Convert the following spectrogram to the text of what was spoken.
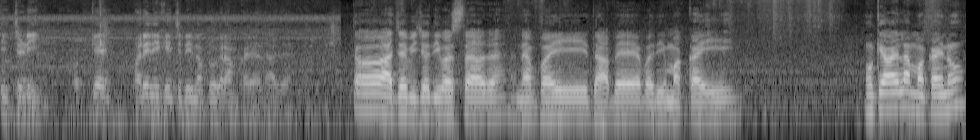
ખીચડી. ઓકે ફરીથી ખીચડીનો પ્રોગ્રામ કર્યા છે આજે. તો આજે બીજો દિવસ થયો છે અને ભાઈ ધાબે બધી મકાઈ. હું કહેવાયેલા મકાઈનું?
